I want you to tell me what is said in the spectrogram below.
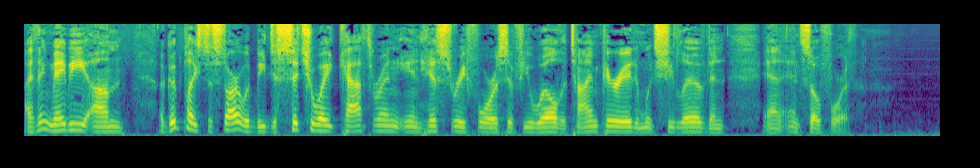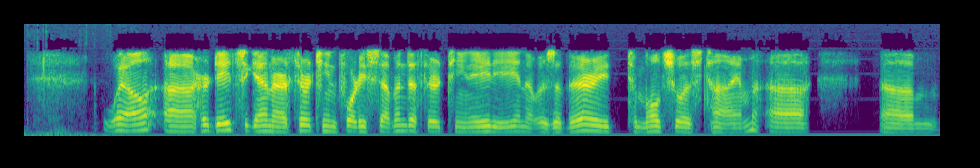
I think maybe um, a good place to start would be to situate Catherine in history for us, if you will, the time period in which she lived and, and, and so forth. Well, uh, her dates again are 1347 to 1380, and it was a very tumultuous time. Uh, um,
